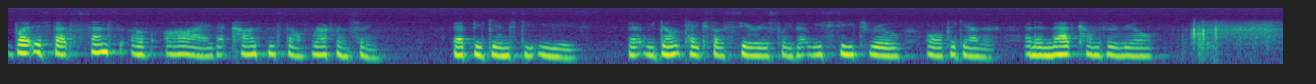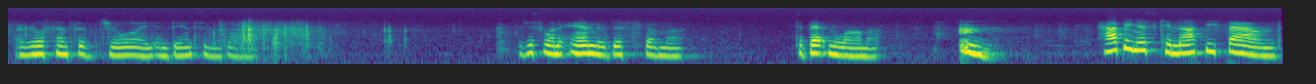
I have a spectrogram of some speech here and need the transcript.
but it's that sense of I, that constant self-referencing, that begins to ease, that we don't take so seriously, that we see through altogether. And in that comes a real, a real sense of joy in dancing with life. I just want to end with this from a Tibetan Lama. Happiness cannot be found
